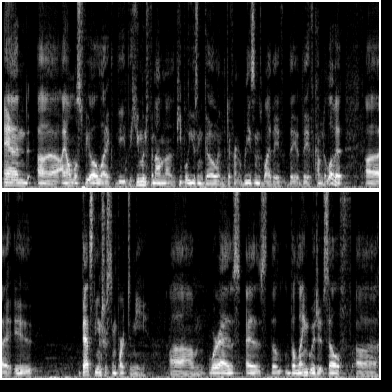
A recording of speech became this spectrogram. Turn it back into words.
And uh, I almost feel like the, the human phenomenon, the people using Go, and the different reasons why they've they, they've come to love it, uh, is, that's the interesting part to me. Um, whereas as the the language itself, uh,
